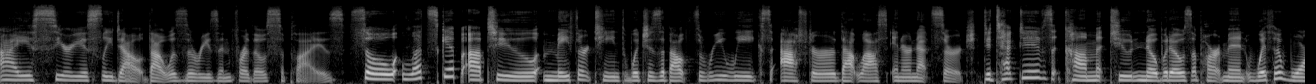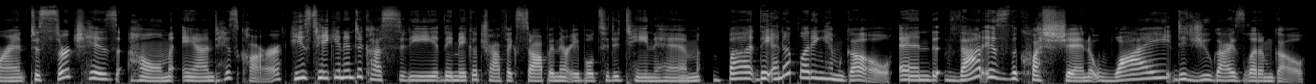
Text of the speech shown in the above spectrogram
I seriously doubt that was the reason for those supplies. So let's skip up to May 13th, which is about three weeks after that last internet search. Detectives come to Nwobodo's apartment with a warrant to search his home and his car. He's taken into custody. They make a traffic stop and they're able to detain him, but they end up letting him go. And that is the question why did you guys let him go?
